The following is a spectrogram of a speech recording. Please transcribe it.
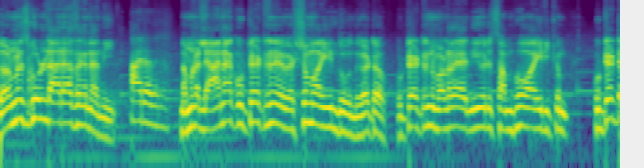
ഗവൺമെന്റ് സ്കൂളിന്റെ ആരാധകനാ നീ? ആരാധന? നമ്മുടെ ലാന കുട്ടേട്ടന് വിഷമായി തോന്നുന്നു കേട്ടോ. കുട്ടേട്ടൻ വളരെ നീ ഒരു സംഭവമായിരിക്കും. കുട്ടേട്ട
